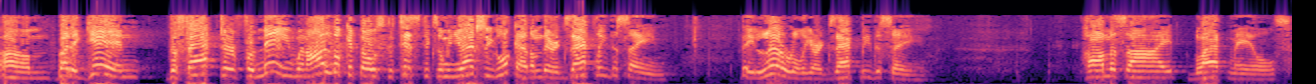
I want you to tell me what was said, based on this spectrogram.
Um, but again, the factor for me, when I look at those statistics and when you actually look at them, they're exactly the same. They literally are exactly the same. Homicide, black males.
